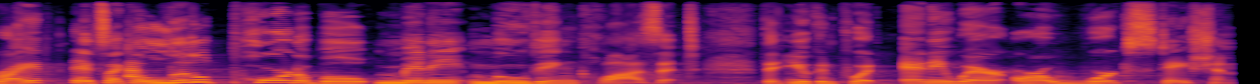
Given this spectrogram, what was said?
right? It's, like a little portable mini moving closet that you can put anywhere or a workstation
